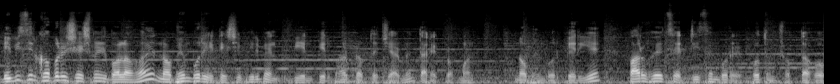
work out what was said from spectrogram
বিবিসির খবরে শেষমেশ বলা হয় নভেম্বরেই দেশে ফিরবেন বিএনপির ভারপ্রাপ্ত চেয়ারম্যান তারেক রহমান। নভেম্বর পেরিয়ে পার হয়েছে ডিসেম্বরের প্রথম সপ্তাহ।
